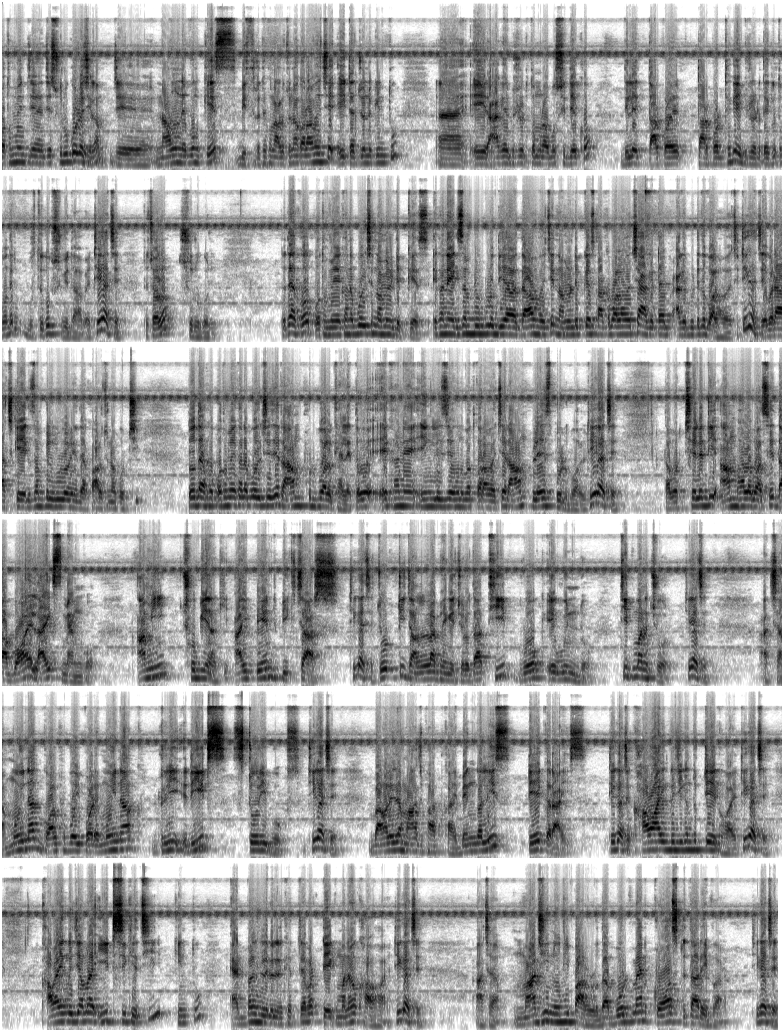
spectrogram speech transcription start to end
প্রথমে যে শুরু করেছিলাম, যে নাউন এবং কেস বিস্তারিত এখন আলোচনা করা হয়েছে, এইটার জন্য কিন্তু এর আগের ভিডিওটা তোমরা অবশ্যই দেখো, দিলে তারপরে, তারপর থেকে এই ভিডিওটা দেখলে তোমাদের বুঝতে খুব সুবিধা হবে, ঠিক আছে? তো চলো শুরু করি। তো দেখো, প্রথমে এখানে বলছে নমিনেটিভ কেস এখানে এক্সাম্পলগুলো দেওয়া দেওয়া হয়েছে। নমিনেটিভ কেস কাকে বলা হয়েছে? আগেটা আগের ভিডিওতে বলা হয়েছে, ঠিক আছে? এবারে আজকে এক্সাম্পলগুলো নিয়ে দেখো, আলোচনা করছি। তো দেখো, প্রথমে এখানে বলছে যে রাম ফুটবল খেলে। তো এখানে ইংলিশে অনুবাদ করা হয়েছে, রাম প্লেস ফুটবল, ঠিক আছে? তারপর ছেলেটি আম ভালোবাসে দ্য বয় লাইকস ম্যাঙ্গো। আমি ছবি আঁকি, আই পেন্ট পিকচার্স, ঠিক আছে? চোরটি জানলা ভেঙেছিল the thief broke a window. Thief মানে চোর, ঠিক আছে? আচ্ছা মৈনাক গল্প বই পড়ে, মৈনাক রিডস স্টোরি বুকস, ঠিক আছে? বাঙালিরা মাছ ভাত খায়, বেঙ্গলিস টেক রাইস, ঠিক আছে? খাওয়া ইংরেজি কিন্তু টেক হয়, ঠিক আছে? খাওয়া ইংরেজি আমরা ইট শিখেছি, কিন্তু অ্যাডভান্স লেভেলের ক্ষেত্রে আবার টেক মানেও খাওয়া হয়, ঠিক আছে? আচ্ছা মাঝি নদী পার হলো the boatman crossed the river ঠিক আছে?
